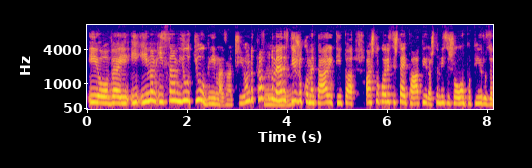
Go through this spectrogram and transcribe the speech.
I, ovaj, i imam i sam YouTube ima, znači onda prosto mm -hmm. do mene mhm. stižu komentari tipa a što koristiš taj papir, a šta misliš o ovom papiru za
